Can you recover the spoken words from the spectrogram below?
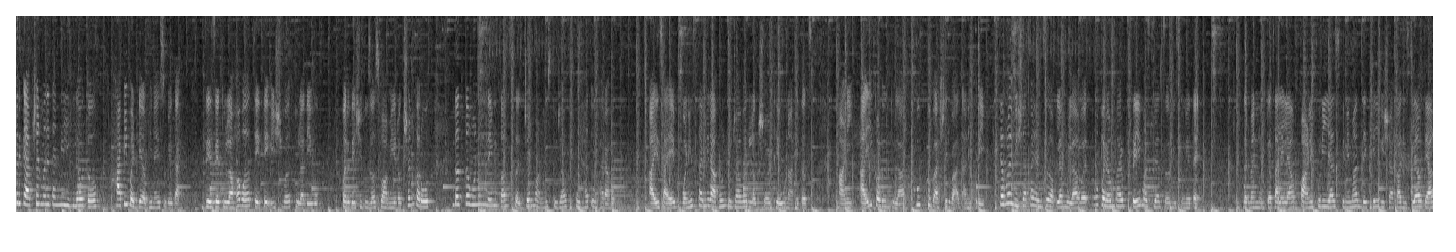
तर कॅप्शनमध्ये त्यांनी लिहिलं होतं हॅपी बड्डे अभिनय सुभेदार. जे जे तुला हवं ते ते ईश्वर तुला देवो. परदेशी तुझं स्वामी रक्षण करोत. दत्त म्हणून नेमका सज्जन माणूस तुझ्या पुढ्यात उभा राहो. आई साहेब वणिस्तांनी राहून तुझ्यावर लक्ष ठेवून आहेतच. आणि आईकडून तुला खूप खूप आशीर्वाद आणि प्रेम. त्यामुळे विशाखा यांचं आपल्या मुलावर अपरंपार प्रेम असल्याचं दिसून येत आहे दरम्यान नुकत्याच आलेल्या पाणीपुरी या सिनेमात देखील विशाखा दिसल्या होत्या.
